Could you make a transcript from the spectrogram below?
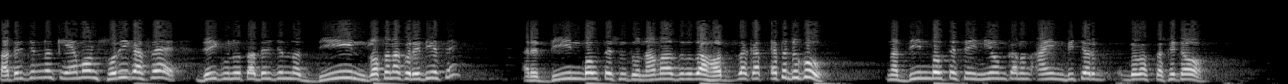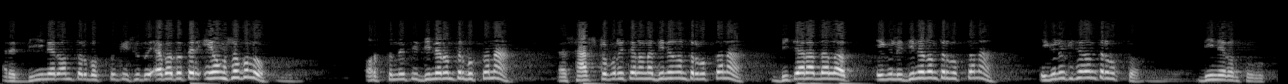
তাদের জন্য কি এমন শরিক আছে যেগুলো তাদের জন্য দিন রচনা করে দিয়েছে? আরে দিন বলতে শুধু নামাজ, রোজা, হজ জাকাত এতটুকু? না, দিন বলতে সেই নিয়ম কানুন আইন, বিচার ব্যবস্থা সেটাও। আরে দিনের অন্তর্ভুক্ত কি শুধু এবাদতের এই অংশগুলো? অর্থনীতি দিনের অন্তর্ভুক্ত না, স্বাস্থ্য পরিচালনা দিনের অন্তর্ভুক্ত না, বিচার আদালত, এগুলি দিনের অন্তর্ভুক্ত না। এগুলো কিসের অন্তর্ভুক্ত? দিনের অন্তর্ভুক্ত।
